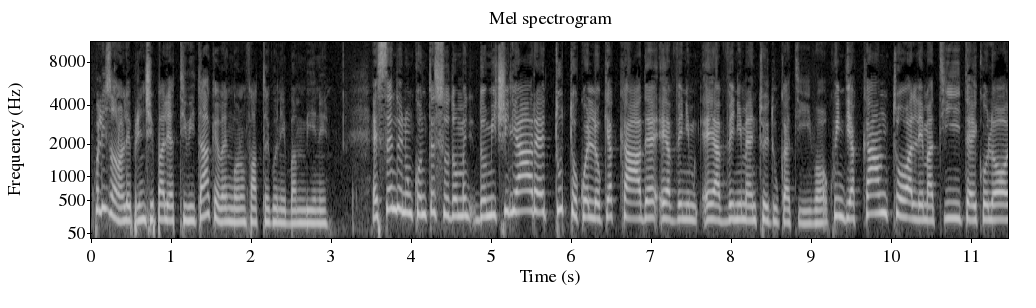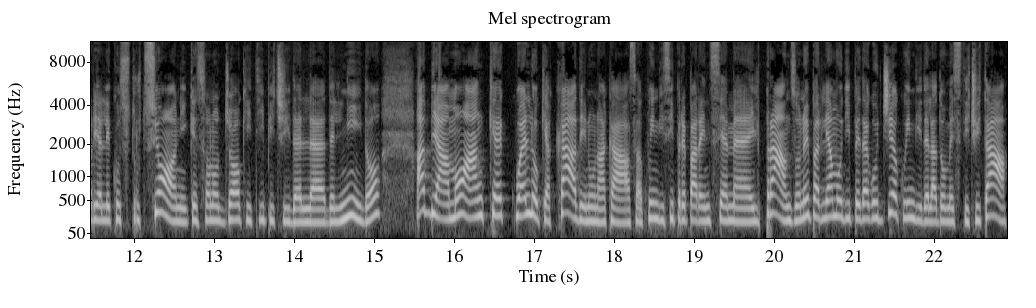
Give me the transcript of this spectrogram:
Quali sono le principali attività che vengono fatte con i bambini? Essendo in un contesto dom- domiciliare, tutto quello che accade è, avveni- è, avvenimento educativo. Quindi accanto alle matite, ai colori, alle costruzioni, che sono giochi tipici del, del nido, abbiamo anche quello che accade in una casa. Quindi si prepara insieme il pranzo. Noi parliamo di pedagogia, quindi della domesticità.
